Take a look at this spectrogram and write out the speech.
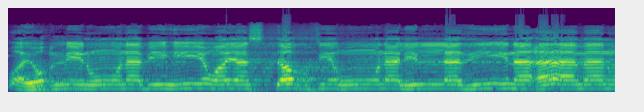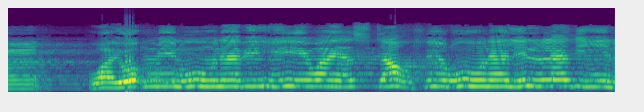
ويؤمنون به ويستغفرون للذين آمنوا. ويؤمنون به ويستغفرون للذين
